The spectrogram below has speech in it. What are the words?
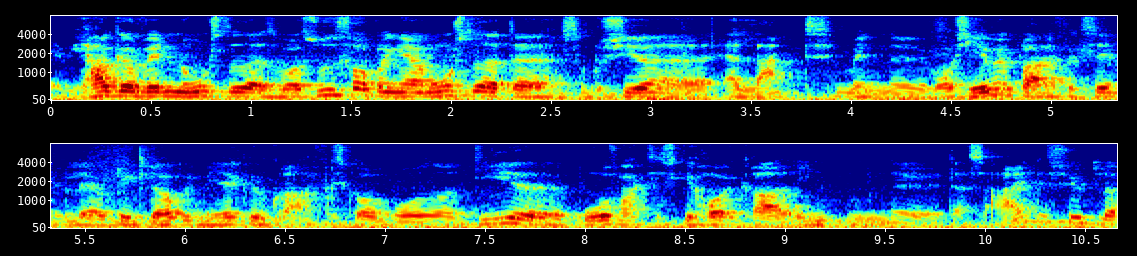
Ja, vi har gjort ved nogle steder. Altså, vores udfordring er nogle steder, der, som du siger, er, langt. Men øh, vores hjemmepleje for eksempel er jo delt op i mere geografiske områder, og de øh, bruger faktisk i høj grad enten øh, deres egne cykler,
